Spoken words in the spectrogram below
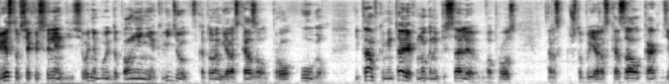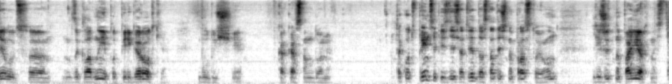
Приветствую всех из Финляндии. Сегодня будет дополнение к видео, в котором я рассказывал про угол. И там в комментариях много написали вопрос, чтобы я рассказал, как делаются закладные под перегородки будущие в каркасном доме. Так вот, в принципе, здесь ответ достаточно простой. Он лежит на поверхности.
